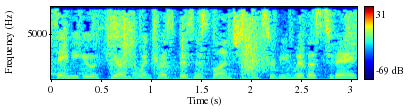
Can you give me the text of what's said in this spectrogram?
It's Amy Guth here on the Wintrust Business Lunch. Thanks for being with us today.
